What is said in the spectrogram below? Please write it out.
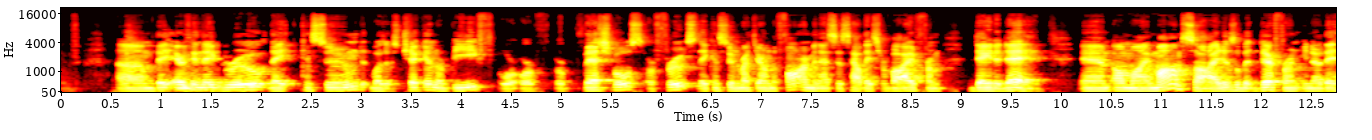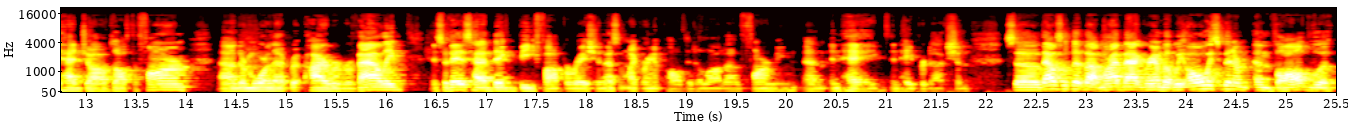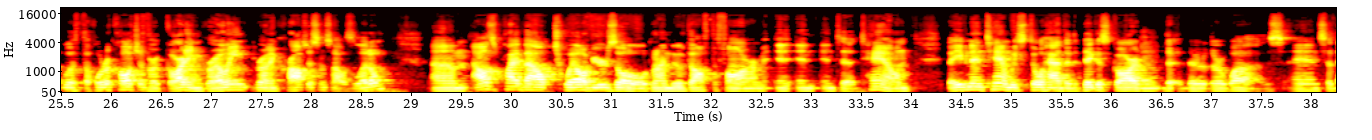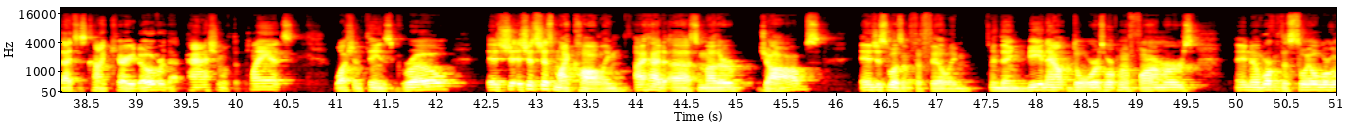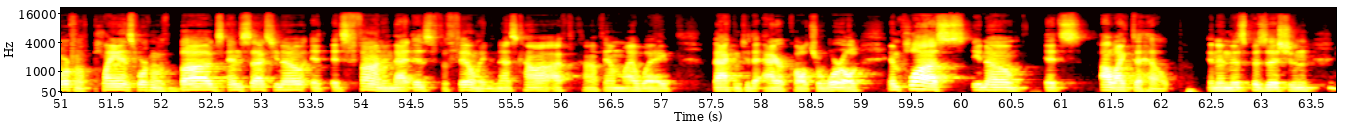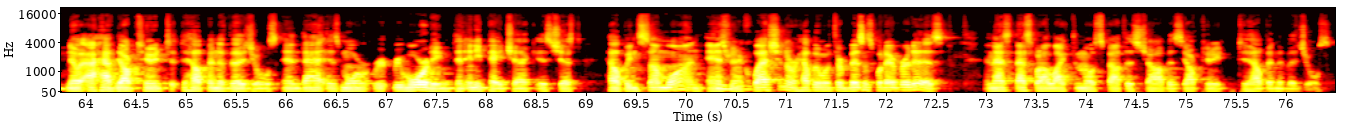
Um, they everything they grew, they consumed, whether it's chicken or beef or, or, or vegetables or fruits, they consumed right there on the farm, and that's just how they survived from day to day. And on my mom's side, it's a little bit different. You know, they had jobs off the farm. Uh, they're more in that Ohio River Valley. And so they just had a big beef operation. That's what my grandpa did a lot of farming um, and hay and hay production. So that was a little bit about my background, but we always been involved with, with the horticulture of regarding growing, growing crops since I was little. Um, I was probably about 12 years old when I moved off the farm in, in, into town. But even in town, we still had the, the biggest garden that there, was. And so that just kind of carried over that passion with the plants, watching things grow. It's just, it's just, just my calling. I had uh, some other jobs and it just wasn't fulfilling. And then being outdoors, working with farmers, you know, working with the soil, working with plants, working with bugs, insects, you know, it, it's fun and that is fulfilling. And that's of, I've kind of found my way back into the agriculture world. And plus, you know, it's I like to help. And in this position, you know, mm-hmm. I have the opportunity to, to help individuals, and that is more re- rewarding than any paycheck. It's just helping someone, answering mm-hmm. a question, or helping with their business, whatever it is. And that's that's what I like the most about this job is the opportunity to help individuals.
